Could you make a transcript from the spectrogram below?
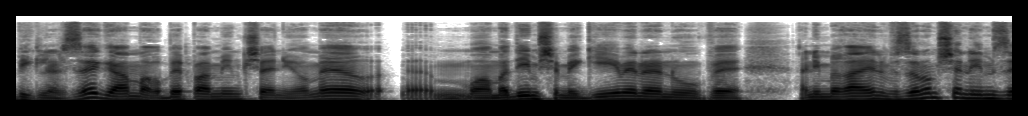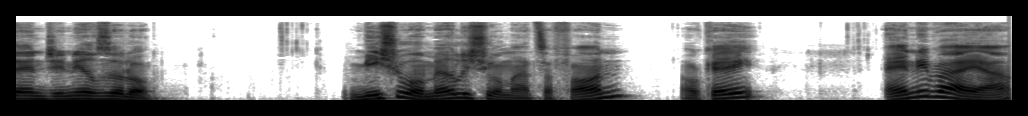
בגלל זה גם הרבה פעמים כשאני אומר אה, מועמדים שמגיעים אלינו ואני מראיין וזה לא משנה אם זה engineers או לא. מישהו אומר לי שהוא מהצפון אוקיי אין לי בעיה.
